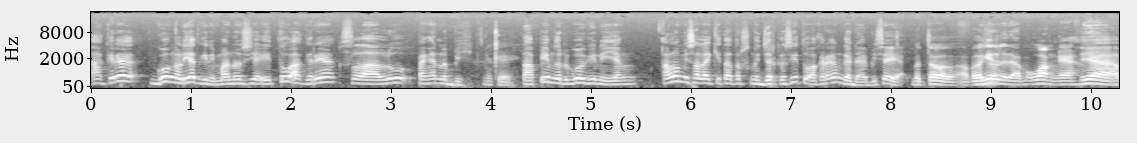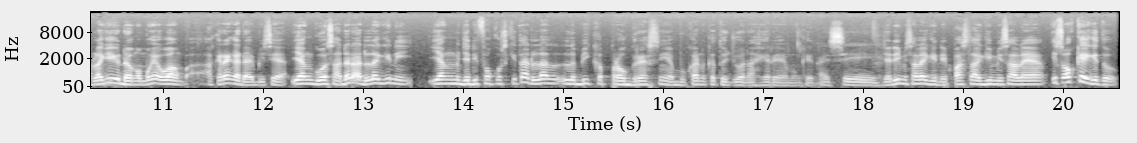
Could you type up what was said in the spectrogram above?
Akhirnya gue ngelihat gini, manusia itu akhirnya selalu pengen lebih. Oke. Tapi menurut gue gini, yang kalau misalnya kita terus ngejar ke situ, akhirnya kan gak ada habisnya ya. Betul, apalagi Bisa. dalam uang ya. Iya, apalagi udah ngomongnya uang, akhirnya nggak ada habisnya. Yang gue sadar adalah gini, yang menjadi fokus kita adalah lebih ke progresnya, bukan ke tujuan akhirnya mungkin. I see. Jadi misalnya gini, pas lagi misalnya it's okay gitu.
